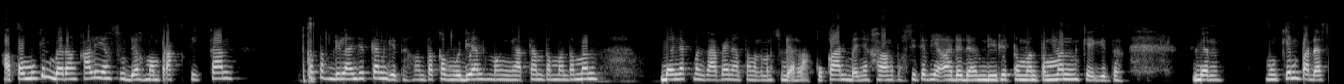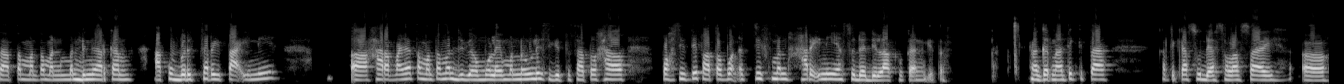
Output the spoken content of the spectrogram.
atau mungkin barangkali yang sudah mempraktikkan, tetap dilanjutkan gitu untuk kemudian mengingatkan teman-teman banyak pencapaian yang teman-teman sudah lakukan, banyak hal positif yang ada dalam diri teman-teman kayak gitu. Dan mungkin pada saat teman-teman mendengarkan aku bercerita ini, uh, harapannya teman-teman juga mulai menulis gitu satu hal positif ataupun achievement hari ini yang sudah dilakukan gitu. Agar nanti kita ketika sudah selesai, uh,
